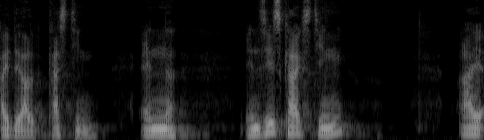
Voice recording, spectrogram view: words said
ideal casting, and in this casting, I,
